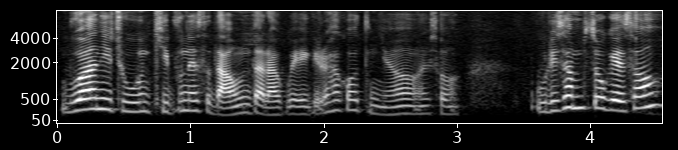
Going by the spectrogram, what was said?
무한히 좋은 기분에서 나온다라고 얘기를 하거든요. 그래서 우리 삶 속에서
